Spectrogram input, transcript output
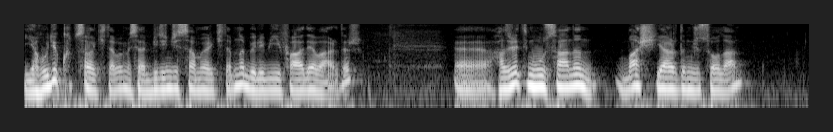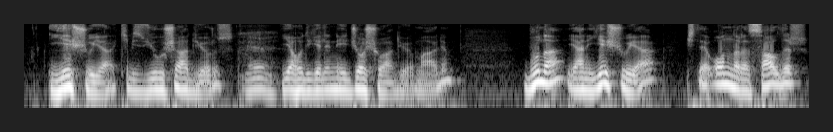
Yahudi kutsal kitabı mesela 1. Samuel kitabında böyle bir ifade vardır. Ee, Hazreti Musa'nın baş yardımcısı olan Yeşu'ya ki biz Yuşa diyoruz. Evet. Yahudi geleneği Joshua diyor malum. Buna yani Yeşu'ya işte onlara saldır.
